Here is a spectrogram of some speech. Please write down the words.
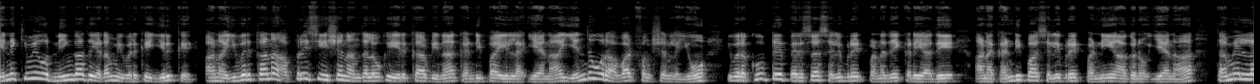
என்னைக்குமே ஒரு நீங்காத இடம் இவருக்கு இருக்கு. ஆனா இவருக்கான அப்ரிசியேஷன் அந்த அளவுக்கு இருக்கா அப்படின்னா கண்டிப்பா இல்ல. ஏன்னா எந்த ஒரு அவார்ட் ஃபங்க்ஷன்லயும் இவரை கூப்பிட்டு பெருசா செலிப்ரேட் பண்ணதே கிடையாது. ஆனா கண்டிப்பா செலிப்ரேட் பண்ணியே ஆகணும். ஏன்னா தமிழ்ல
